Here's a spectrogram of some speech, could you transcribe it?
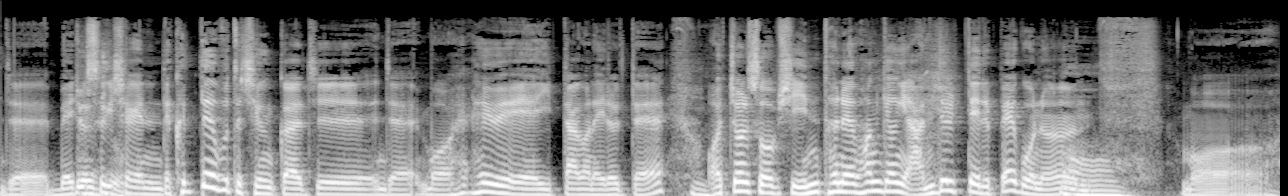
이제 매주, 매주, 쓰기 시작했는데 그때부터 지금까지 이제 뭐 해외에 있다거나 이럴 때 음. 어쩔 수 없이 인터넷 환경이 안 될 때를 빼고는 어. 뭐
